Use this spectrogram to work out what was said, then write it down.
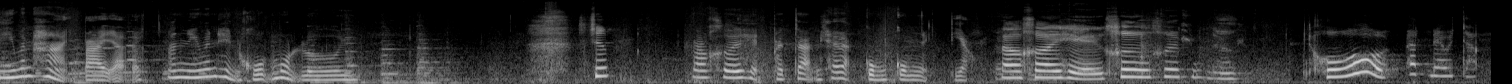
นี้มันหายไปอะ อันนี้มันเห็นครบหมดเลยชึบเราเคยเห็นพระจันทร์แค่แบบกลมๆอย่างเดียว เราเคยเห็นครึ่งครึ่งหนึ่งโหแป๊บเดียวจัง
